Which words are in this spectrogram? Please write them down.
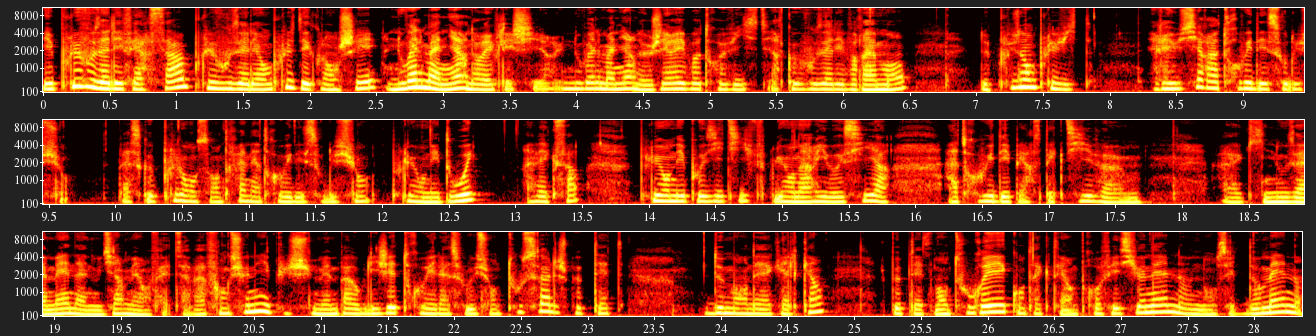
Et plus vous allez faire ça, plus vous allez en plus déclencher une nouvelle manière de réfléchir, une nouvelle manière de gérer votre vie. C'est-à-dire que vous allez vraiment, de plus en plus vite, réussir à trouver des solutions. Parce que plus on s'entraîne à trouver des solutions, plus on est doué avec ça, plus on est positif, plus on arrive aussi à, trouver des perspectives euh, euh, qui nous amènent à nous dire mais en fait ça va fonctionner et puis je suis même pas obligée de trouver la solution tout seul, je peux peut-être demander à quelqu'un. Je peux peut-être m'entourer, contacter un professionnel dont c'est le domaine.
